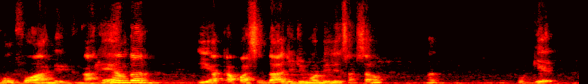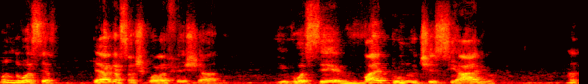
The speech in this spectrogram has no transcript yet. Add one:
conforme a renda e a capacidade de mobilização. Né? Porque quando você pega essa escola fechada e você vai para o noticiário, né?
